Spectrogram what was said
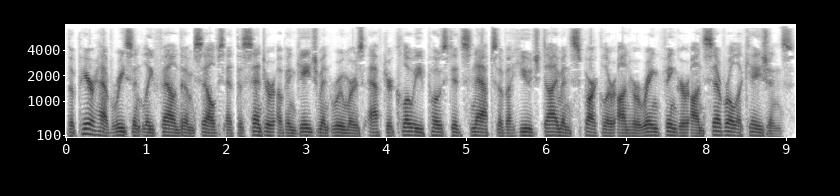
The pair have recently found themselves at the center of engagement rumors after Khloe posted snaps of a huge diamond sparkler on her ring finger on several occasions.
